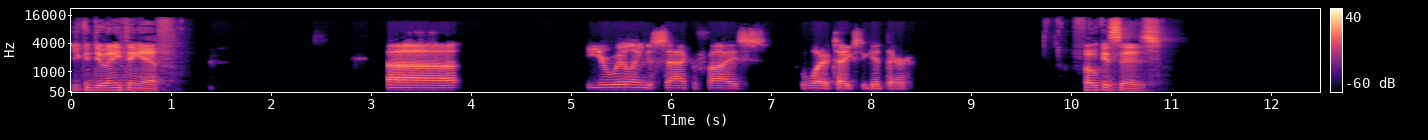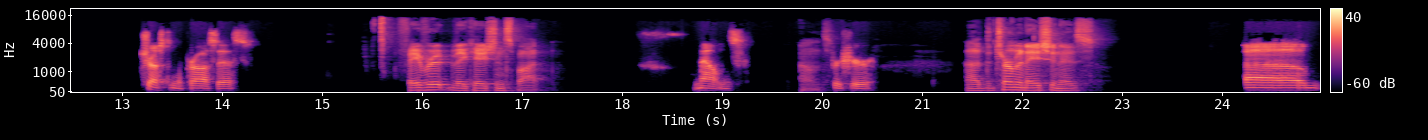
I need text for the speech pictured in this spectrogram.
You can do anything if. Uh, you're willing to sacrifice what it takes to get there. Focus is. Trust in the process. Favorite vacation spot? Mountains. Mountains. For sure. Uh, determination is. Um,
